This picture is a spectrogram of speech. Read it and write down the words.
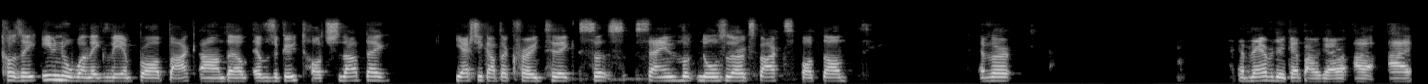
because even though when like Liam brought back and uh, it was a good touch that day, he actually got the crowd to like s- s- sing look those lyrics back. But um, if they if they ever do get back together, I I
